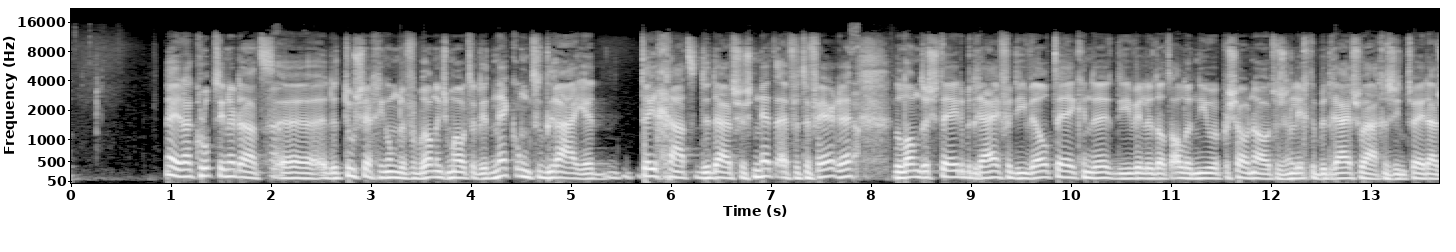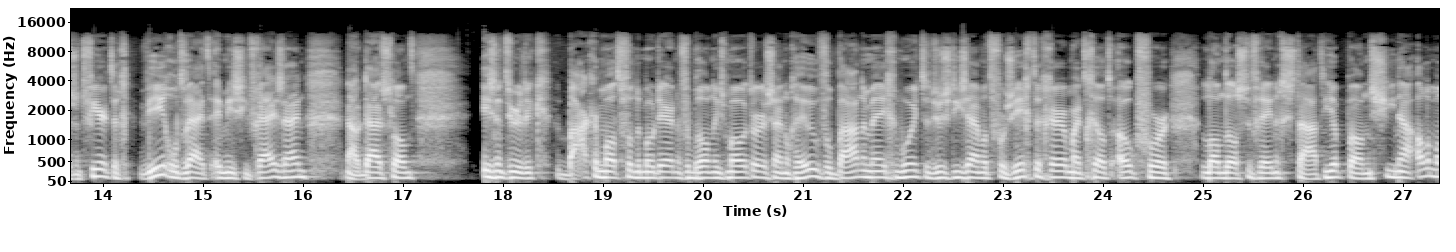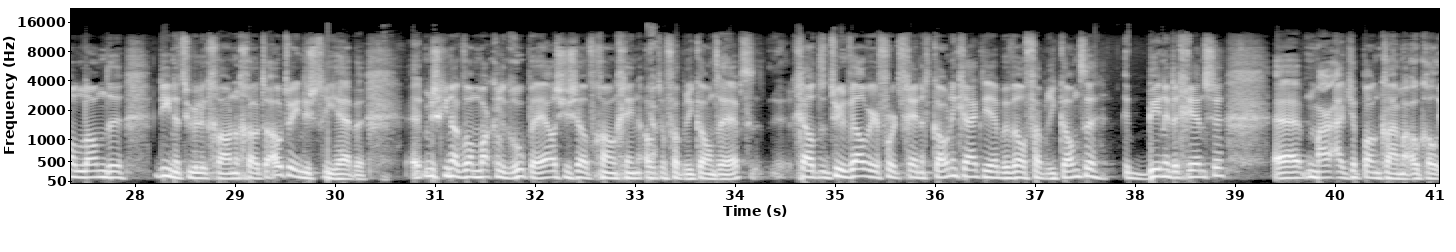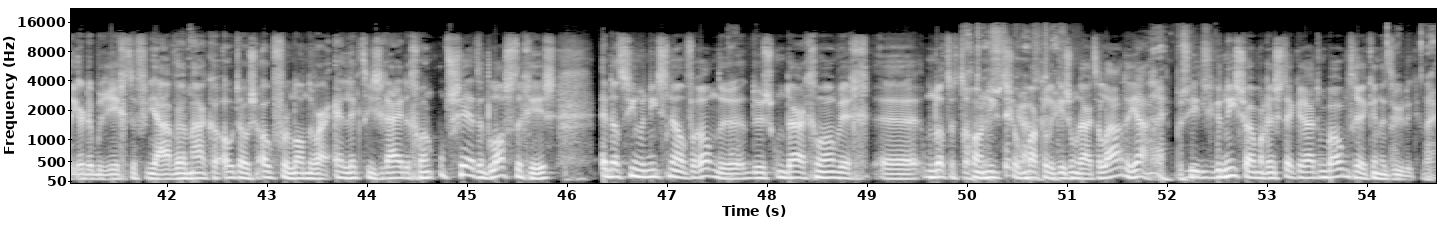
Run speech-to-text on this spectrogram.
Nee, dat klopt inderdaad. Eh, de toezegging om de verbrandingsmotor de nek om te draaien... die gaat de Duitsers net even te ver. Hè? Landen, steden, bedrijven die wel tekenden... die willen dat alle nieuwe personenauto's en lichte bedrijfswagens... in 2040 wereldwijd emissievrij zijn. Nou, Duitsland is natuurlijk de bakermat van de moderne verbrandingsmotor. Er zijn nog heel veel banen mee gemoeid, dus die zijn wat voorzichtiger. Maar het geldt ook voor landen als de Verenigde Staten, Japan, China. Allemaal landen die natuurlijk gewoon een grote auto-industrie hebben. Eh, misschien ook wel makkelijk roepen, hè, als je zelf gewoon geen autofabrikanten hebt. Eh, Geldt natuurlijk wel weer voor het Verenigd Koninkrijk. Die hebben wel fabrikanten binnen de grenzen. Eh, maar uit Japan kwamen ook al eerder berichten van ja, we maken auto's ook voor landen waar elektrisch rijden gewoon ontzettend lastig is. En dat zien we niet snel veranderen. Gebeuren. Dus om daar gewoon weg, eh, omdat het gewoon niet zo makkelijk is om daar te laden. Ja, Nee, precies. je kunt niet zomaar een stekker uit een boom trekken natuurlijk. Nee.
